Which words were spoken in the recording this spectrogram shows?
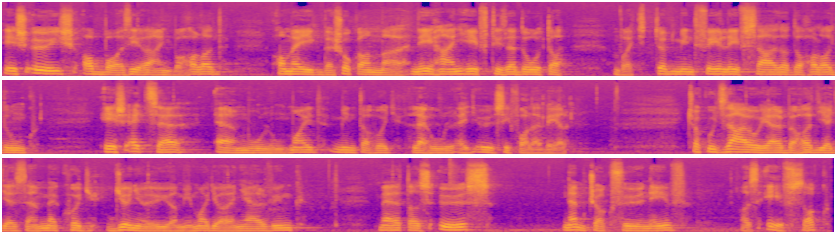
és ő is abba az irányba halad, amelyikbe sokan már néhány évtized óta, vagy több mint fél évszázada haladunk, és egyszer elmúlunk majd, mint ahogy lehull egy őszi falevél. Csak úgy zárójelbe hadd jegyezzem meg, hogy gyönyörű a mi magyar nyelvünk, mert az ősz nem csak főnév, az évszak,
